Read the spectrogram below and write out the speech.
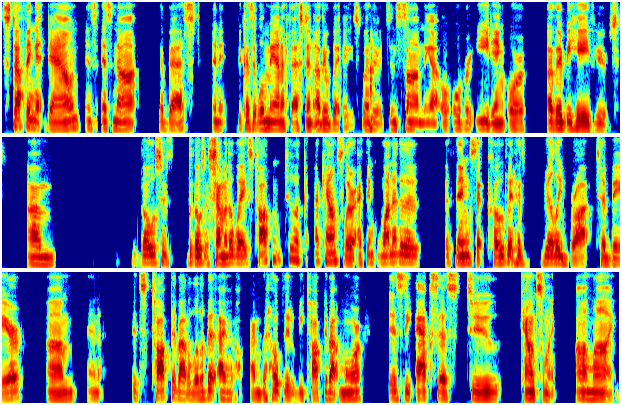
stuffing it down is, is not the best and it because it will manifest in other ways whether it's insomnia or overeating or other behaviors um, those are those are some of the ways. Talking to a, a counselor i think one of the the things that covid has really brought to bear um, and it's talked about a little bit i i would hope that it would be talked about more is the access to counseling online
